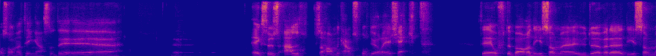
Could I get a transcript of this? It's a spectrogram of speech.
Og sånne ting. Altså, det er eh, Jeg syns alt som har med kampsport å gjøre, er kjekt. Det er ofte bare de som eh, utøver det, de som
